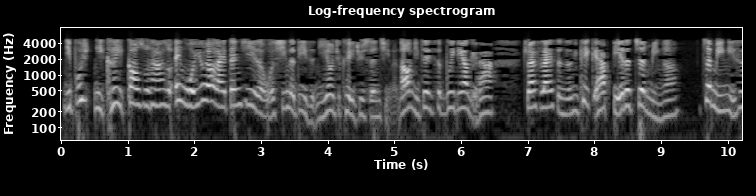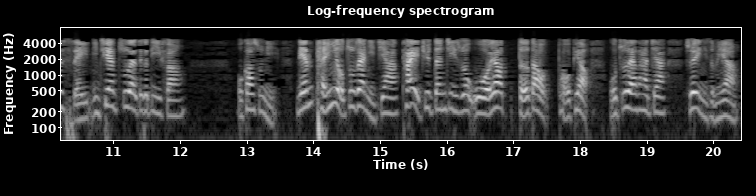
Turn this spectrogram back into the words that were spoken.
你不，你可以告诉他说，哎，我又要来登记了，我新的地址，你又去可以去申请了。然后你这次不一定要给他 drive license，你可以给他别的证明啊，证明你是谁，你现在住在这个地方。我告诉你。连朋友住在你家，他也去登记说我要得到投票，我住在他家，所以你怎么样？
